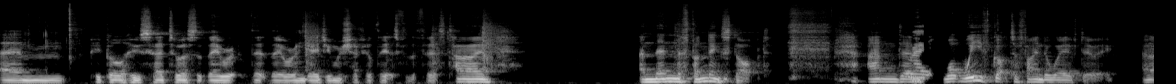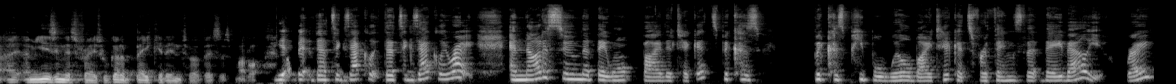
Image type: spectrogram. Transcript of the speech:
um, people who said to us that they were that they were engaging with Sheffield Theatres for the first time, and then the funding stopped. and um, right. what we've got to find a way of doing and I, am using this phrase we've got to bake it into our business model yeah that's exactly that's exactly right and not assume that they won't buy the tickets because because people will buy tickets for things that they value right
